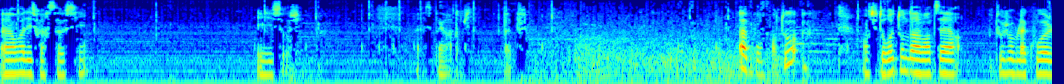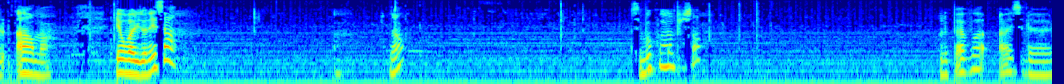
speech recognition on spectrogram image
Euh, on va détruire ça aussi. Et ça aussi. Hop. On prend tout. Ensuite, on retourne dans l'inventaire. Toujours Blackwall, arme. Et on va lui donner ça. Non? C'est beaucoup moins puissant. Le pavois. Ah ouais, c'est le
